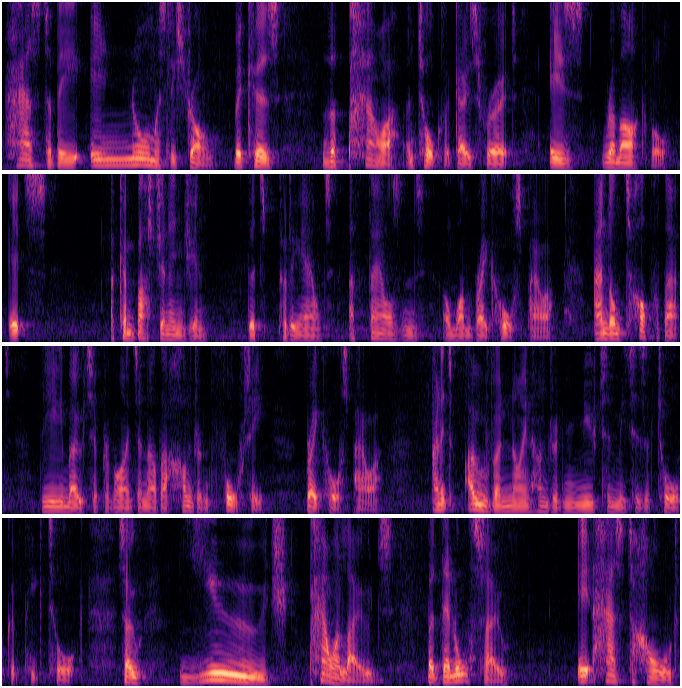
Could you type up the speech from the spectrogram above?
has to be enormously strong because the power and torque that goes through it is remarkable. It's a combustion engine that's putting out 1001 brake horsepower. And on top of that, the e-motor provides another 140 brake horsepower. And it's over 900 newton meters of torque at peak torque. So huge power loads, but then also it has to hold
